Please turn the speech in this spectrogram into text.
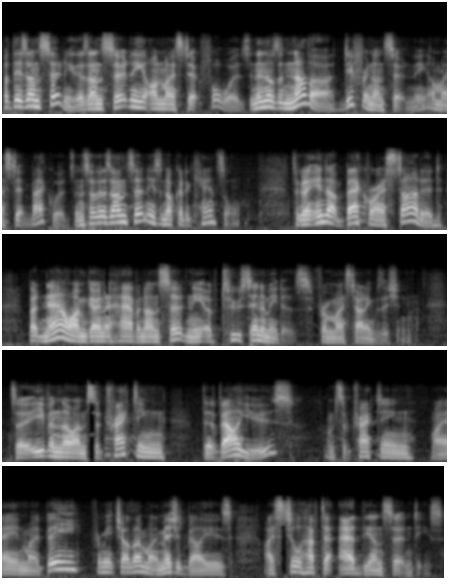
But there's uncertainty. There's uncertainty on my step forwards, and then there's another different uncertainty on my step backwards. And so those uncertainties are not going to cancel. So I'm going to end up back where I started, but now I'm going to have an uncertainty of two centimeters from my starting position. So even though I'm subtracting the values, I'm subtracting my A and my B from each other, my measured values, I still have to add the uncertainties.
